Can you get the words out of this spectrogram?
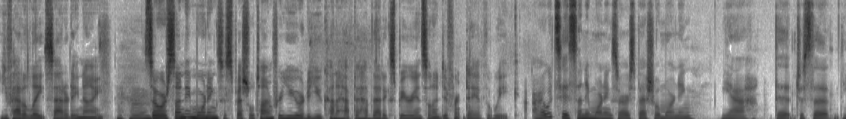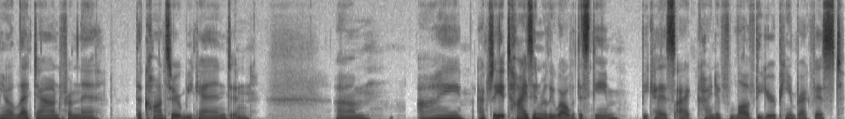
you've had a late Saturday night. So are Sunday mornings a special time for you, or do you kind of have to have that experience on a different day of the week? I would say Sunday mornings are a special morning. Yeah, the just the you know let down from the the concert weekend, and um, I actually it ties in really well with this theme because I kind of love the European breakfast.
